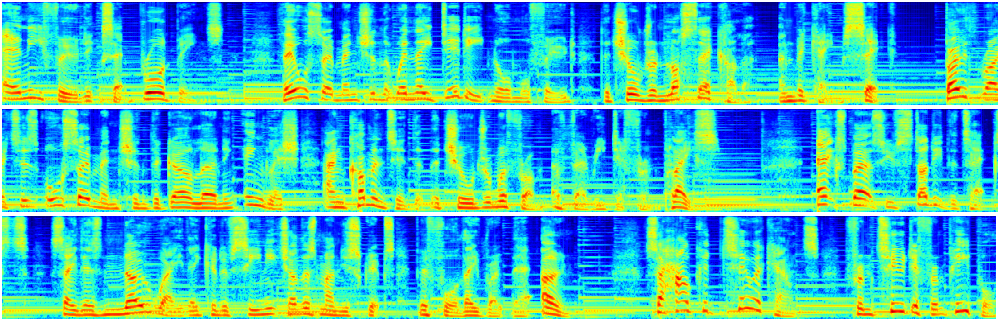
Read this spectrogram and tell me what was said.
any food except broad beans. They also mentioned that when they did eat normal food, the children lost their colour and became sick. Both writers also mentioned the girl learning English and commented that the children were from a very different place. Experts who've studied the texts say there's no way they could have seen each other's manuscripts before they wrote their own. So, how could two accounts from two different people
